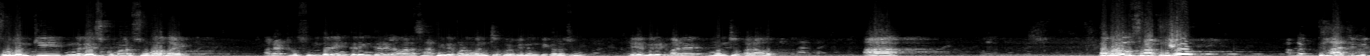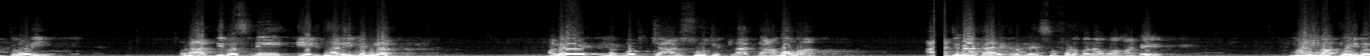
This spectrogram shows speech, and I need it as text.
સોલંકી નરેશકુમાર સોમાભાઈ, અને આટલું સુંદર એન્કરિંગ કરેલા મારા સાથીને પણ મંચ ઉપર વિનંતી કરું છું. બે મિનિટ માટે મંચ ઉપર આવો. આ તમામ સાથીઓ, આ બધા જ મિત્રોની રાત દિવસની એક ધારી મહેનત અને લગભગ ચારસો જેટલા ગામોમાં આજના કાર્યક્રમને સફળ બનાવવા માટે મારી વાત લઈને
